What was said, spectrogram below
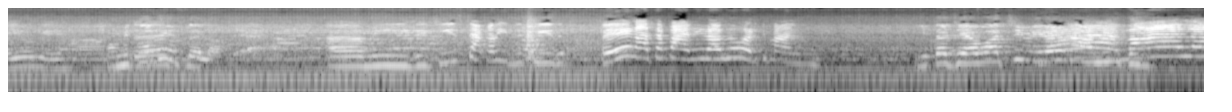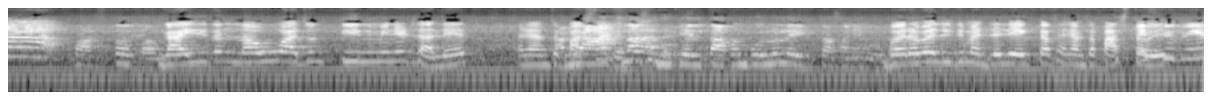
योगे. गं. हा मी चीज टाकली चीज ए आता पाणी लावलं वरती पाणी इथं जेवाची वेळ. गाई तिथं नऊ वाजून तीन मिनिट झालेत आणि आमचा पास्ता सुरू केलं तर आपण बोलवलं एक तासाने. बरोबर दिदी म्हटलेली एक तासाने आमचा पास्ता होईल.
